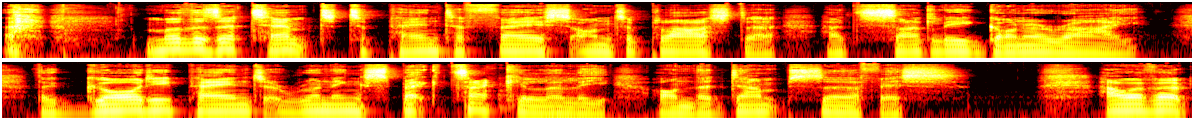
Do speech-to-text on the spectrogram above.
Mother's attempt to paint a face onto plaster had sadly gone awry, the gaudy paint running spectacularly on the damp surface. However,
